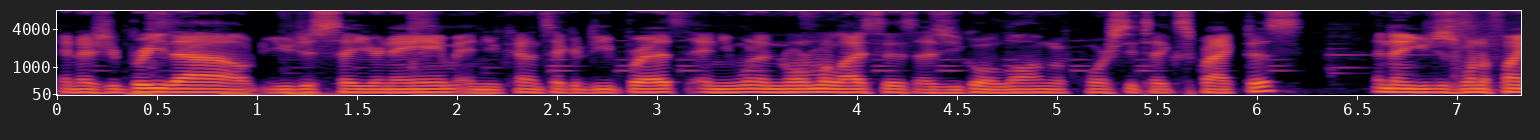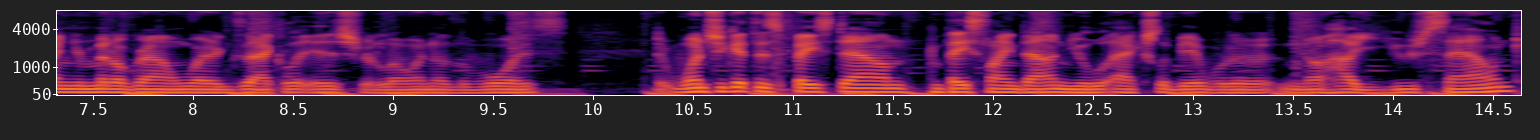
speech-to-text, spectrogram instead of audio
and as you breathe out, you just say your name and you kind of take a deep breath and you want to normalize this as you go along. Of course, it takes practice. And then you just want to find your middle ground where exactly is your low end of the voice. Once you get this bass down, baseline down, you'll actually be able to know how you sound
